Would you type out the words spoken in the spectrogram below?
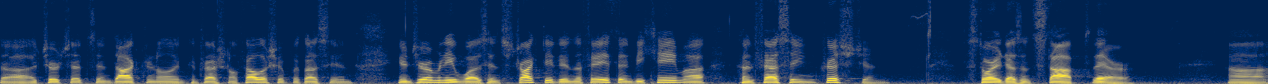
the church that's in doctrinal and confessional fellowship with us in, in Germany, was instructed in the faith and became a confessing Christian. The story doesn't stop there. Uh,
